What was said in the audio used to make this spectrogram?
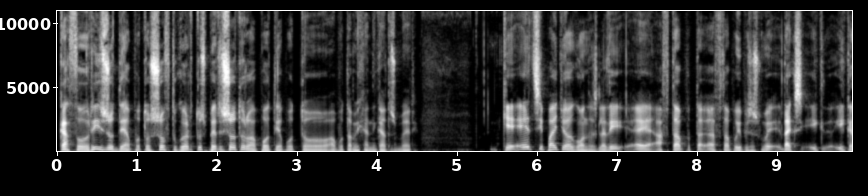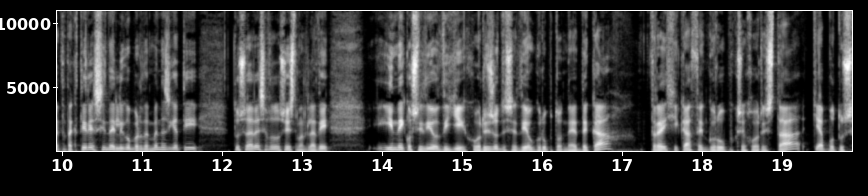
καθορίζονται από το software τους περισσότερο από ό,τι από, το, από τα μηχανικά τους μέρη. Και έτσι πάει και ο αγώνας. Δηλαδή, ε, αυτά, που, τα, αυτά που είπες, ας πούμε. Εντάξει, οι, οι κατατακτήρε είναι λίγο μπερδεμένες γιατί τους αρέσει αυτό το σύστημα. Δηλαδή, είναι 22 οδηγοί, χωρίζονται σε δύο γκρουπ των 11, τρέχει κάθε γκρουπ ξεχωριστά και από τους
